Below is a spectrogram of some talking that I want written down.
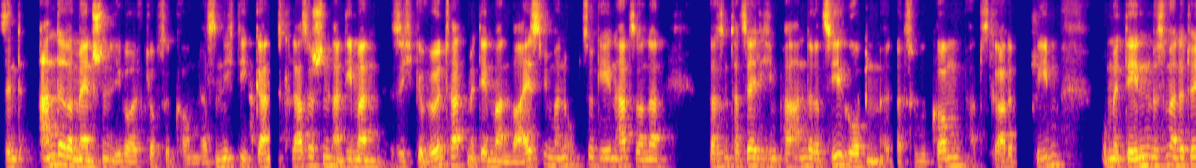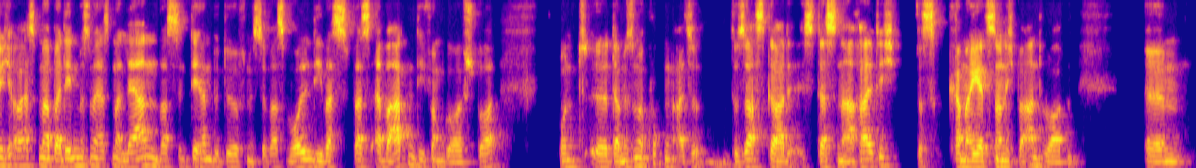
sind andere Menschen in die Golfclubs gekommen. Das sind nicht die ganz klassischen, an die man sich gewöhnt hat, mit denen man weiß, wie man umzugehen hat, sondern da sind tatsächlich ein paar andere Zielgruppen äh, dazu gekommen, habe es gerade beschrieben. Und mit denen müssen wir natürlich auch erstmal, bei denen müssen wir erstmal lernen, was sind deren Bedürfnisse, was wollen die, was, was erwarten die vom Golfsport. Und äh, da müssen wir gucken. Also du sagst gerade, ist das nachhaltig? Das kann man jetzt noch nicht beantworten. Ähm,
